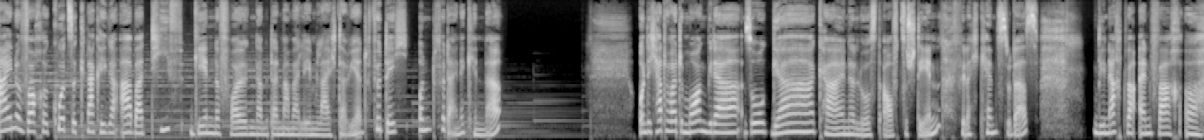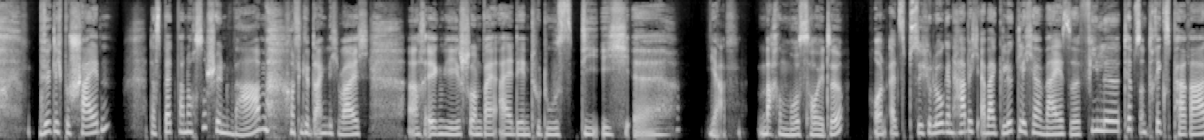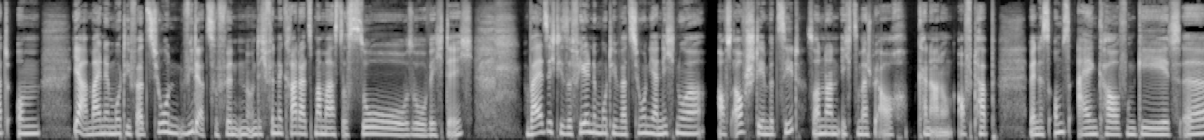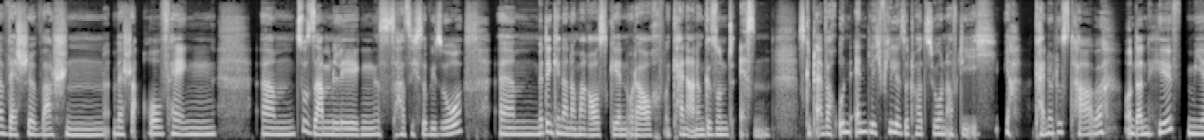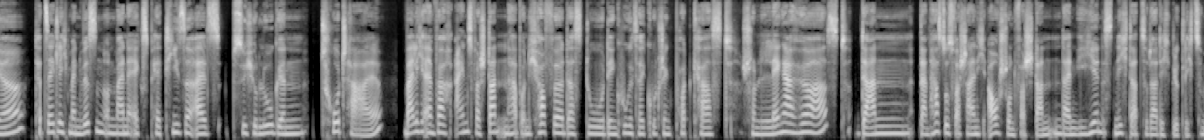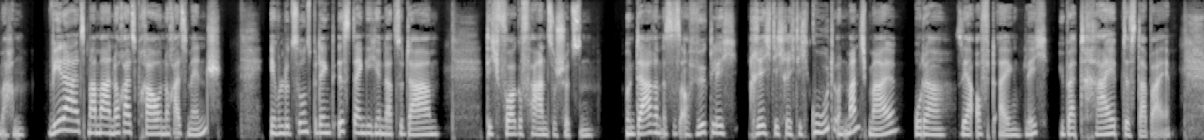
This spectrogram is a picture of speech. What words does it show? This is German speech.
Eine Woche kurze, knackige, aber tiefgehende Folgen, damit dein Mama-Leben leichter wird. Für dich und für deine Kinder. Und ich hatte heute Morgen wieder so gar keine Lust aufzustehen. Vielleicht kennst du das. Die Nacht war einfach oh, wirklich bescheiden. Das Bett war noch so schön warm und gedanklich war ich ach irgendwie schon bei all den To-Dos, die ich äh, ja machen muss heute. Und als Psychologin habe ich aber glücklicherweise viele Tipps und Tricks parat, um ja meine Motivation wiederzufinden. Und ich finde, gerade als Mama ist das so, so wichtig weil sich diese fehlende Motivation ja nicht nur aufs Aufstehen bezieht, sondern ich zum Beispiel auch, keine Ahnung, oft habe, wenn es ums Einkaufen geht, äh, Wäsche waschen, Wäsche aufhängen, ähm, zusammenlegen, das hasse ich sowieso, ähm, mit den Kindern nochmal rausgehen oder auch, keine Ahnung, gesund essen. Es gibt einfach unendlich viele Situationen, auf die ich, ja, keine Lust habe. Und dann hilft mir tatsächlich mein Wissen und meine Expertise als Psychologin total weil ich einfach eins verstanden habe und ich hoffe, dass du den Kugelzeit Coaching Podcast schon länger hörst, dann, dann hast du es wahrscheinlich auch schon verstanden. Dein Gehirn ist nicht dazu da, dich glücklich zu machen. Weder als Mama, noch als Frau, noch als Mensch. Evolutionsbedingt ist dein Gehirn dazu da, dich vor Gefahren zu schützen. Und darin ist es auch wirklich richtig, richtig gut. Und manchmal oder sehr oft eigentlich übertreibt es dabei,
